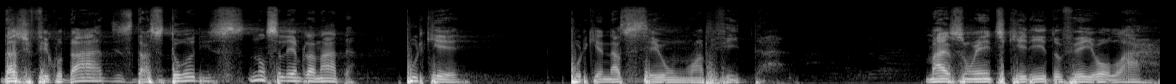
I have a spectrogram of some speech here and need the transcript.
das dificuldades, das dores, não se lembra nada. Por quê? Porque nasceu uma vida mas um ente querido veio ao lar.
